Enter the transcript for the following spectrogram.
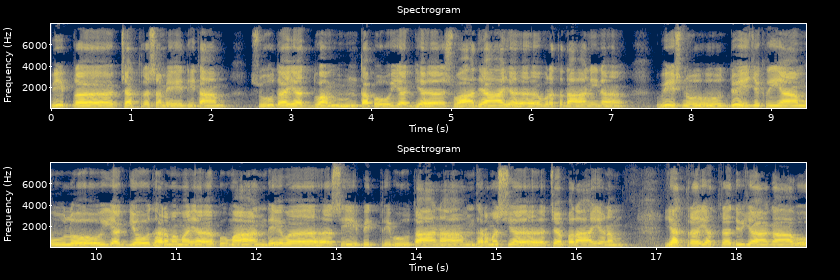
विप्रक्षत्रसमेधितां सुदयध्वं तपोयज्ञस्वाध्याय व्रतदानिन विष्णुद्विजक्रियामूलो यज्ञो धर्ममय पुमान् देवसि पितृभूतानां धर्मस्य च परायणम् यत्र यत्र द्विजा गावो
